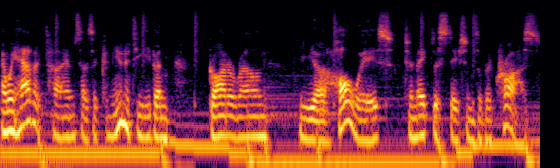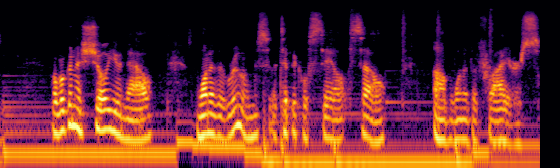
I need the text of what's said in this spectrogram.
And we have at times, as a community, even gone around the uh, hallways to make the Stations of the Cross. But we're going to show you now one of the rooms, a typical cell, cell of one of the friars.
